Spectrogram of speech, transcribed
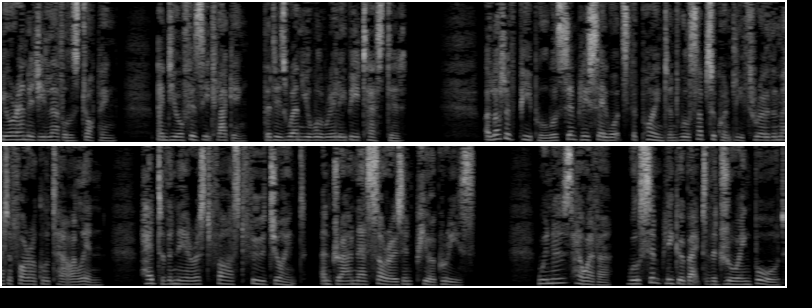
your energy levels dropping, and your physique lagging, that is when you will really be tested. A lot of people will simply say what's the point? and will subsequently throw the metaphorical towel in, head to the nearest fast food joint, and drown their sorrows in pure grease. Winners, however, will simply go back to the drawing board,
